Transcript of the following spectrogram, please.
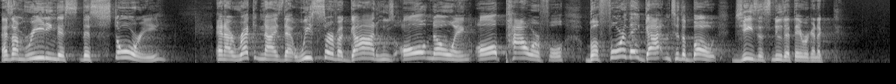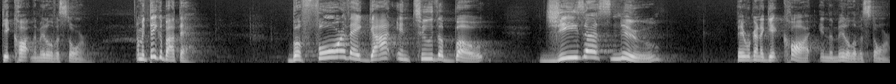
As I'm reading this, this story, and I recognize that we serve a God who's all knowing, all powerful. Before they got into the boat, Jesus knew that they were going to get caught in the middle of a storm. I mean, think about that. Before they got into the boat, Jesus knew they were going to get caught in the middle of a storm.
